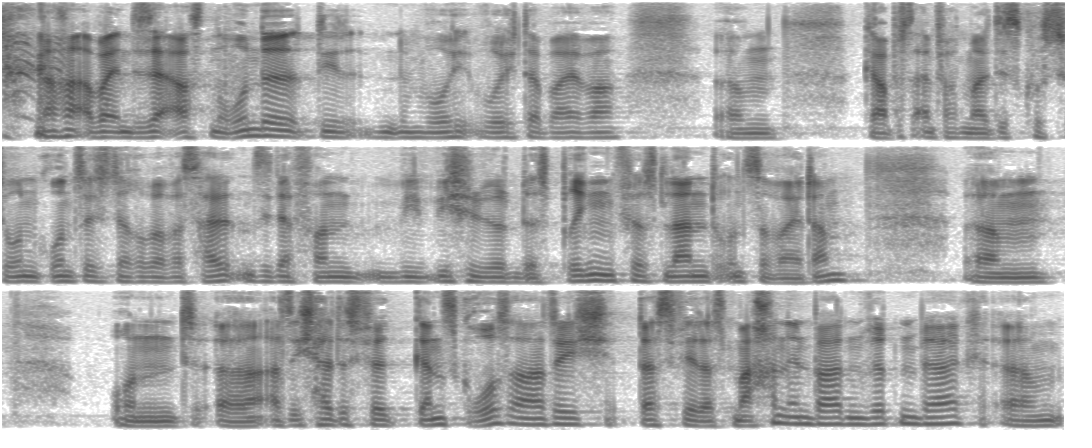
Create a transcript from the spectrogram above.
nachher. Aber in dieser ersten Runde, die, wo, ich, wo ich dabei war, ähm, gab es einfach mal Diskussionen grundsätzlich darüber, was halten Sie davon, wie, wie viel würde das bringen fürs Land und so weiter. Ähm, und äh, also ich halte es für ganz großartig, dass wir das machen in Baden-Württemberg. Ähm,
